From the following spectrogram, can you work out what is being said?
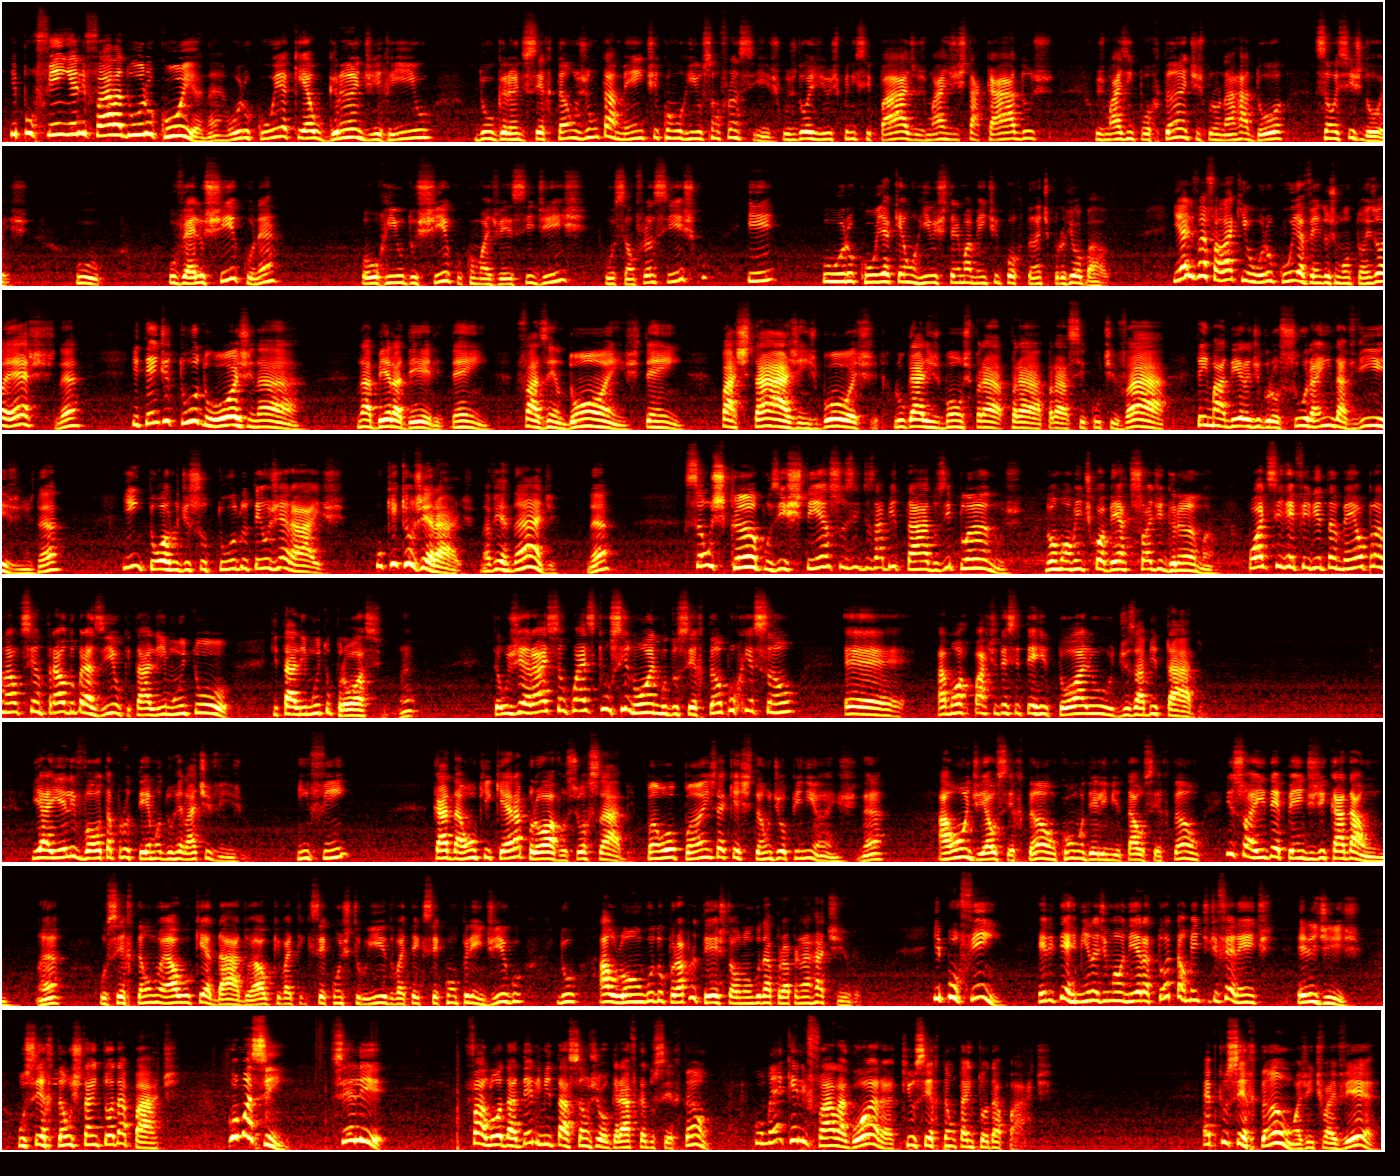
E por fim ele fala do Urucuia, né? Urucuia que é o grande rio do Grande Sertão, juntamente com o Rio São Francisco, os dois rios principais, os mais destacados, os mais importantes para o narrador são esses dois. O, o Velho Chico, né? O Rio do Chico, como às vezes se diz, o São Francisco, e o Urucuia, que é um rio extremamente importante para o Rio Baldo. E aí ele vai falar que o Urucuia vem dos Montões Oeste, né? E tem de tudo hoje na, na beira dele. Tem fazendões, tem pastagens boas, lugares bons para se cultivar, tem madeira de grossura ainda virgens, né? E em torno disso tudo tem os gerais. O que, que é os gerais? Na verdade, né? São os campos extensos e desabitados e planos, normalmente cobertos só de grama. Pode se referir também ao Planalto Central do Brasil, que está ali muito que está ali muito próximo. Né? Então, os gerais são quase que um sinônimo do sertão, porque são é, a maior parte desse território desabitado. E aí ele volta para o tema do relativismo. Enfim, cada um que quer a prova, o senhor sabe. Pão ou pães é questão de opiniões, né? Aonde é o sertão, como delimitar o sertão, isso aí depende de cada um, né? O sertão não é algo que é dado, é algo que vai ter que ser construído, vai ter que ser compreendido do, ao longo do próprio texto, ao longo da própria narrativa. E por fim, ele termina de maneira totalmente diferente. Ele diz: o sertão está em toda parte. Como assim? Se ele falou da delimitação geográfica do sertão, como é que ele fala agora que o sertão está em toda parte? É porque o sertão, a gente vai ver,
